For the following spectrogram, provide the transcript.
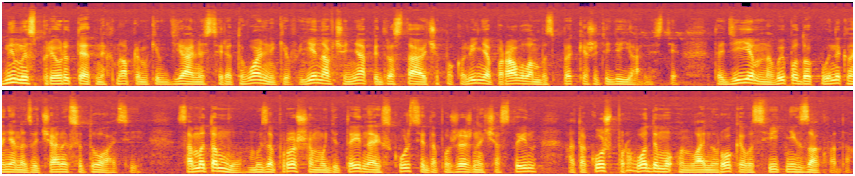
Одним із пріоритетних напрямків діяльності рятувальників є навчання підростаюче покоління правилам безпеки життєдіяльності та діям на випадок виникнення надзвичайних ситуацій. Саме тому ми запрошуємо дітей на екскурсії до пожежних частин, а також проводимо онлайн-уроки в освітніх закладах.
